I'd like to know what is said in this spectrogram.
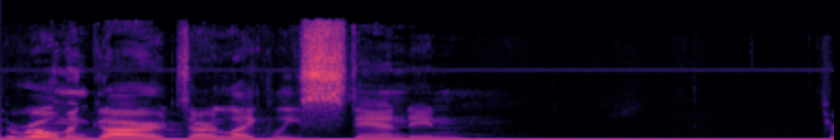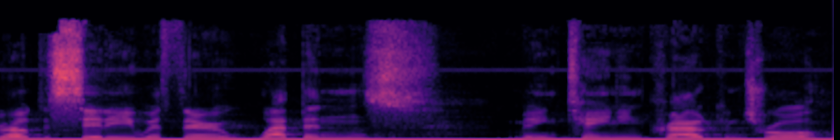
The Roman guards are likely standing throughout the city with their weapons, maintaining crowd control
